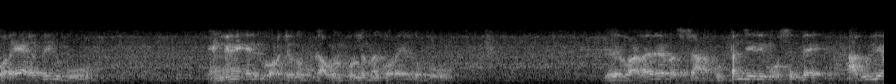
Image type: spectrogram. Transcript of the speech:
കുറെ അകത്തേക്ക് പോവും എങ്ങനെയായാലും കുറച്ചൊക്കെ കവിൾക്കൊള്ളുന്ന കുറേയൊക്കെ പോവും ഇത് വളരെ ബെസ്റ്റാണ് കുട്ടഞ്ചേരി മൂസിന്റെ അതുല്യ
